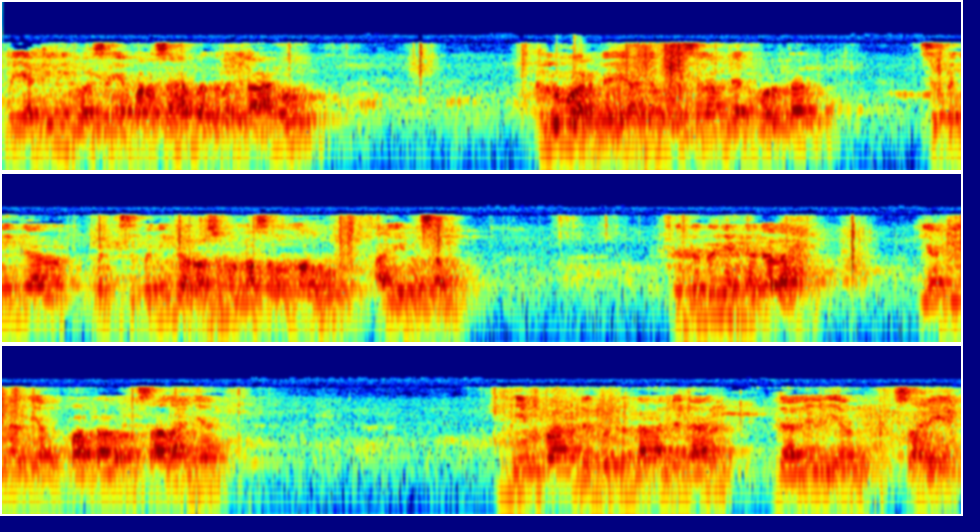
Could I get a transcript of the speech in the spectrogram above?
meyakini bahasanya para sahabat radhiyallahu anhu keluar dari agama Islam dan murtad sepeninggal sepeninggal Rasulullah sallallahu alaihi wasallam. Dan tentunya ini adalah keyakinan yang fatal, salahnya menyimpang dan bertentangan dengan dalil yang sahih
